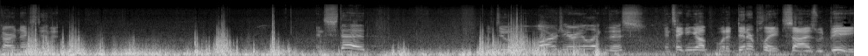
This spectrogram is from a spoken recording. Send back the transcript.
Our next divot. Instead of doing a large area like this and taking up what a dinner plate size would be,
